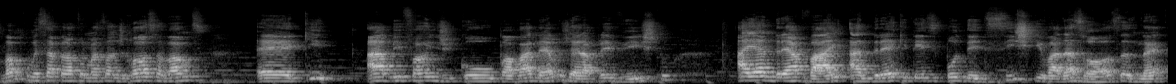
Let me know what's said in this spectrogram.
Vamos começar pela formação de roça, vamos. É, que a Bifão indicou o Pavanello, já era previsto. Aí a Andrea vai, a Andrea que tem esse poder de se esquivar das roças, né?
